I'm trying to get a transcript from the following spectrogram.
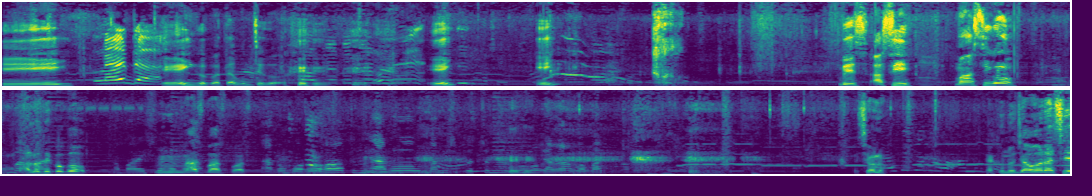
এই এই গো কথা বলছো গো। এই এই। বেশ আসি। মা আসি গো। ভালো থেকো গো। হুম বাস বাস। চলো এখনও যাওয়ার আছে।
